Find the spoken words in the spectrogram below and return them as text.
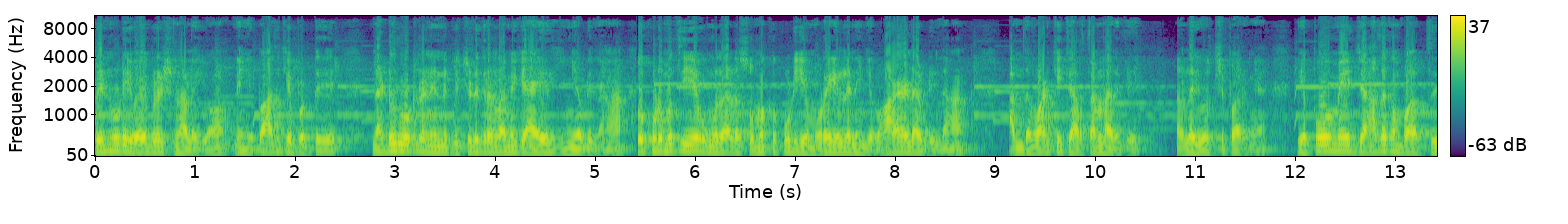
பெண்ணுடைய வைப்ரேஷனாலையும் நீங்கள் பாதிக்கப்பட்டு நடு ரோட்டில் நின்று பிச்செடுக்கிற நிலைமைக்கு ஆயிருக்கீங்க அப்படின்னா உங்கள் குடும்பத்தையே உங்களால் சுமக்கக்கூடிய முறையில் நீங்கள் வாழலை அப்படின்னா அந்த வாழ்க்கைக்கு அர்த்தம் என்ன இருக்குது நல்லா யோசிச்சு பாருங்கள் எப்போவுமே ஜாதகம் பார்த்து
